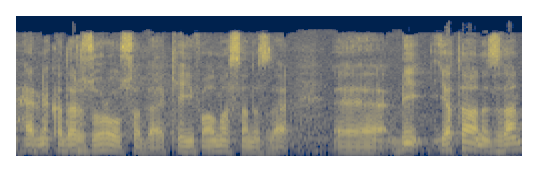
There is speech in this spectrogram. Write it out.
her ne kadar zor olsa da keyif almazsanız da e, bir yatağınızdan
